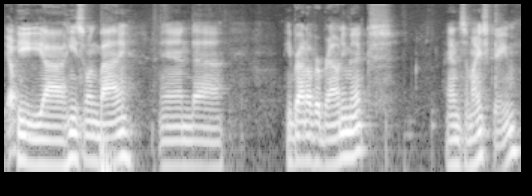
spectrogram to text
Yep. He uh, he swung by and uh, he brought over brownie mix and some ice cream,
